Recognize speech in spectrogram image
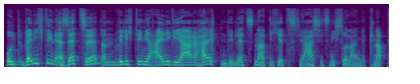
Und wenn ich den ersetze, dann will ich den ja einige Jahre halten. Den letzten hatte ich jetzt, ja, ist jetzt nicht so lange, knapp,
